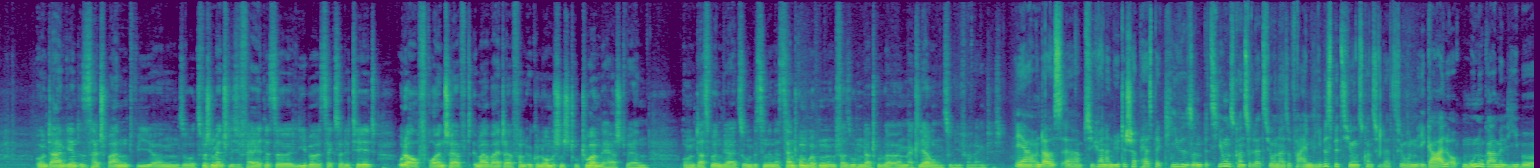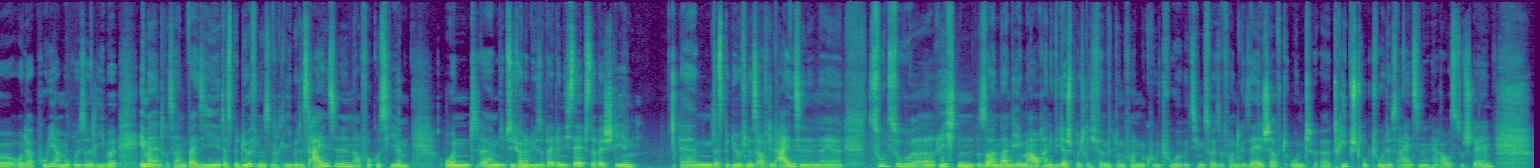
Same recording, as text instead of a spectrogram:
Und dahingehend ist es halt spannend, wie ähm, so zwischenmenschliche Verhältnisse, Liebe, Sexualität oder auch Freundschaft immer weiter von ökonomischen Strukturen beherrscht werden. Und das würden wir halt so ein bisschen in das Zentrum rücken und versuchen darüber ähm, Erklärungen zu liefern eigentlich. Ja, und aus äh, psychoanalytischer Perspektive sind Beziehungskonstellationen, also vor allem Liebesbeziehungskonstellationen, egal ob monogame Liebe oder polyamoröse Liebe, immer interessant, weil sie das Bedürfnis nach Liebe des Einzelnen auch fokussieren. Und ähm, die Psychoanalyse bleibt ja nicht selbst dabei stehen, das Bedürfnis auf den Einzelnen äh, zuzurichten, sondern eben auch eine widersprüchliche Vermittlung von Kultur bzw. von Gesellschaft und äh, Triebstruktur des Einzelnen herauszustellen.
